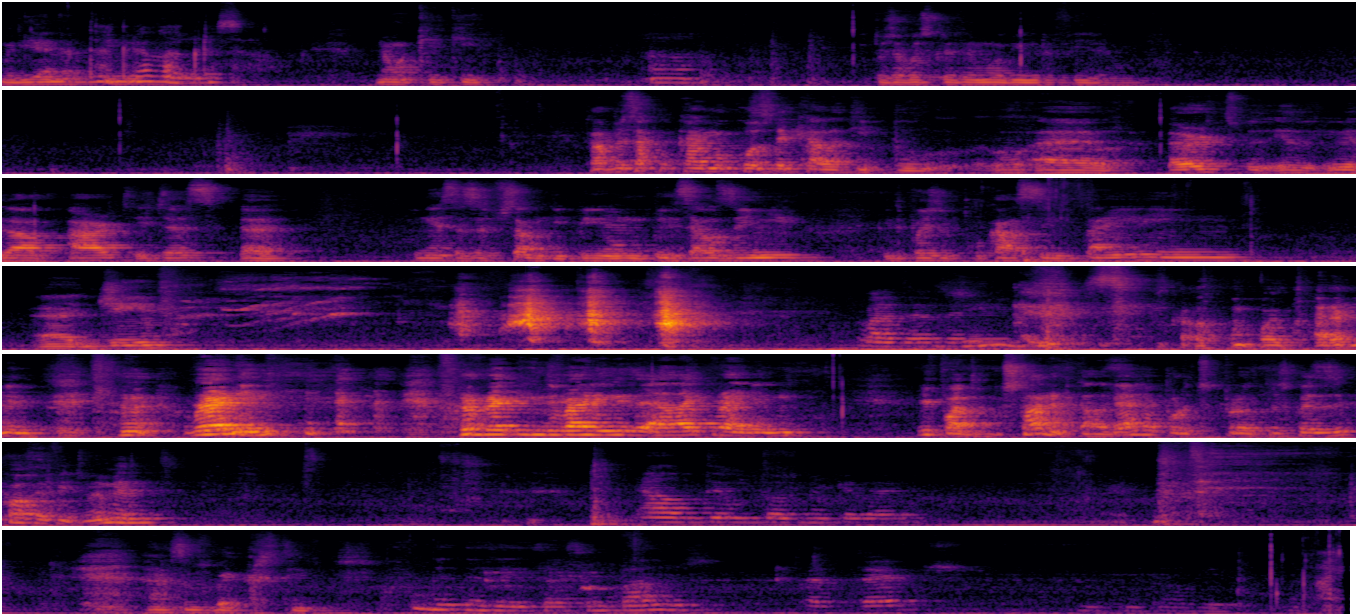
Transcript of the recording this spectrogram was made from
Mariana. Está a Pinto. gravar, coração. Não, aqui, aqui. Ah, Depois já vou escrever uma biografia. Estava a pensar colocar uma coisa daquela tipo uh, Earth without art is just uh, conhece essa expressão? Tipo um pincelzinho e depois colocar assim painting, uh, gym. Gente. Ela não pode claramente. running! Breaking the running, I like running. E pode gostar, né? Porque ela viaja por, por outras coisas e corre, efetivamente. Ela meteu-me todo na cadeira. Ah, somos bem crescidos. onde é que tens aí? Já são padres?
